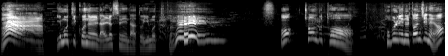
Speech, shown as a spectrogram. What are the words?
와! 이모티콘을 날렸으니 나도 이모티콘. 어 처음부터 고블린을 던지네요.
